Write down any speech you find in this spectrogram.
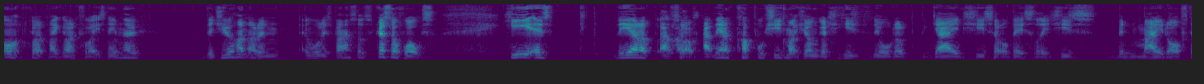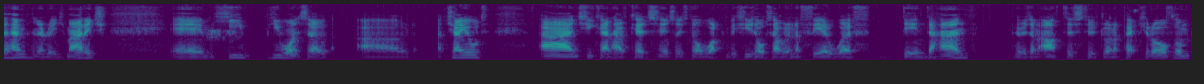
oh god, my god, I forgot his name now. The Jew hunter in Inglourious Basterds, Christoph Waltz. He is. They are a, a sort of they're a couple. She's much younger. He's the older guy, and she's sort of basically she's been married off to him in an arranged marriage. Um, he he wants a, a a child, and she can't have kids. Essentially, it's not working. But she's also having an affair with Dane DeHaan, who is an artist who's drawn a picture of them.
